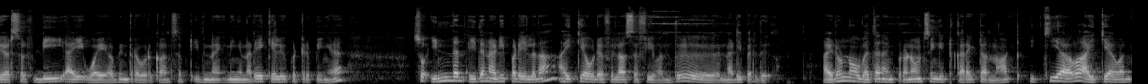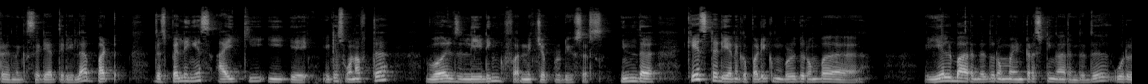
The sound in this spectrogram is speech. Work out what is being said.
டியர் செல்ஃப் டிஐஒய் அப்படின்ற ஒரு கான்செப்ட் இது நீங்கள் நிறைய கேள்விப்பட்டிருப்பீங்க. ஸோ இந்த இதன் அடிப்படையில் தான் ஐக்கியாவுடைய ஃபிலாசபி வந்து நடைபெறுது. I don't know whether I'm pronouncing it correct or not இக்கியாவா ஐக்கியாவான்றது எனக்கு சரியாக தெரியல. But the spelling is IKEA it is one of the world's leading furniture producers இந்த கேஸ் ஸ்டடி எனக்கு படிக்கும் பொழுது ரொம்ப இயல்பாக இருந்தது ரொம்ப இன்ட்ரெஸ்டிங்காக இருந்தது. ஒரு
